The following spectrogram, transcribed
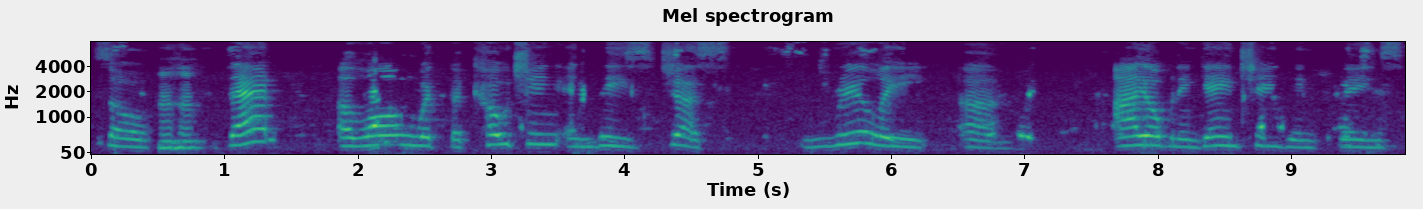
So that along with the coaching and these just really um, eye-opening, game-changing things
